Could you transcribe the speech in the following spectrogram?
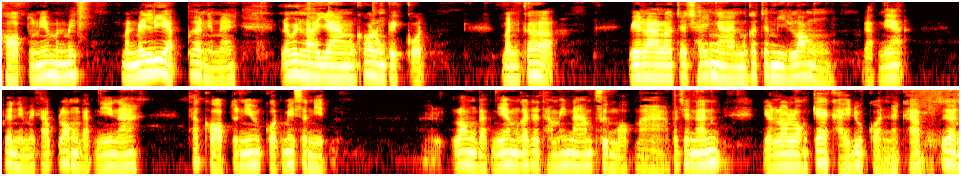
ขอบตรงนี้มันไม่ มันไม่เรียบเพื่อนเห็นไหม แล้วเวลายางมันเข้าลงไปกด มันก็เวลาเราจะใช้งานมันก็จะมีร่องแบบเนี้ย เพื่อนเห็นไหมครับร่องแบบนี้นะ ถ้าขอบตัวนี้มันกดไม่สนิทร่องแบบนี้มันก็จะทำให้น้ำซึมออกมา เพราะฉะนั้นเดี๋ยวเราลองแก้ไขดูก่อนนะครับ เพื่อน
